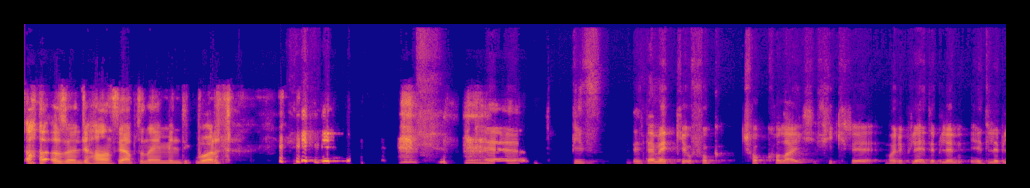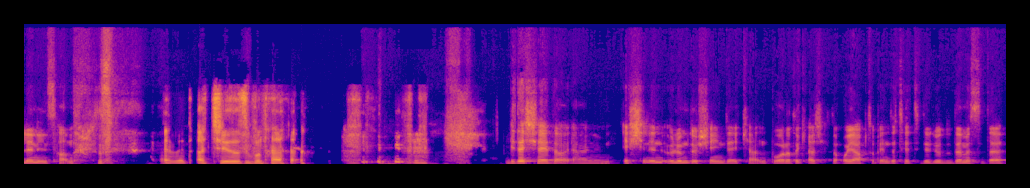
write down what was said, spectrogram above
Az önce Hans yaptığına emindik bu arada. Ee, biz de demek ki Ufuk çok kolay fikri manipüle edebilen, edilebilen insanlarız. Evet açığız buna. Bir de şey de yani eşinin ölüm döşeğindeyken bu arada gerçekten o yaptı beni de tehdit ediyordu demesi de.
